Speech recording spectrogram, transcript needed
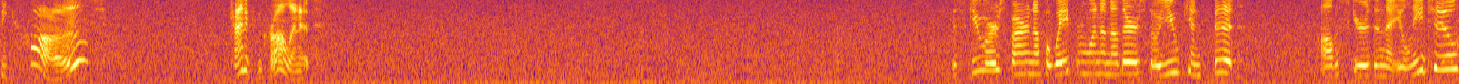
because kind of can crawl in it. The skewers far enough away from one another so you can fit all the skewers in that you'll need to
